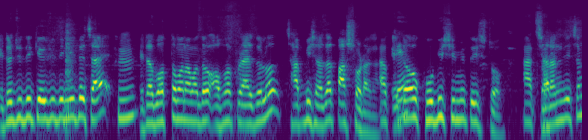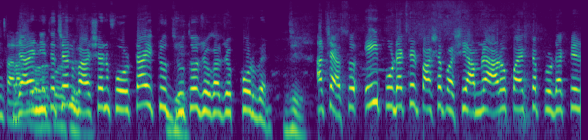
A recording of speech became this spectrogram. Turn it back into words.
এটা যদি কেউ যদি নিতে চায় এটা বর্তমান আমাদের অফার প্রাইস হলো ছাব্বিশ হাজার পাঁচশো টাকা। এটাও খুবই সীমিত স্টক আচ্ছা। যারা নিতে চান তারা যারা নিতে চান ভার্সন ফোরটা একটু দ্রুত যোগাযোগ করবেন। জি। আচ্ছা তো এই প্রোডাক্টের পাশাপাশি আমরা আরও কয়েকটা প্রোডাক্টের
